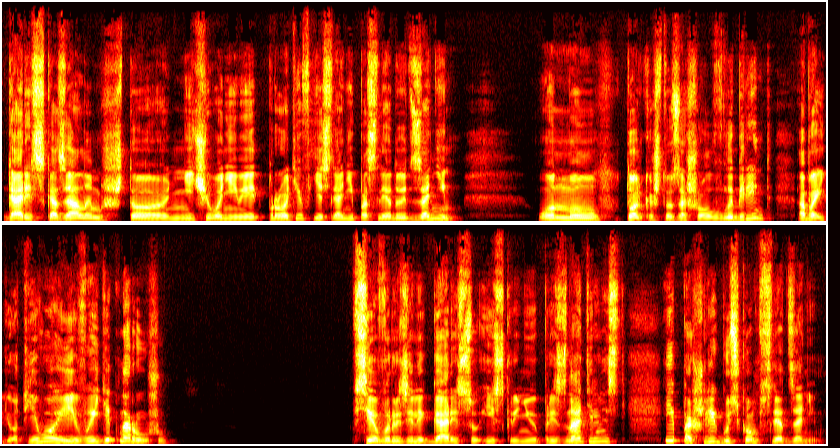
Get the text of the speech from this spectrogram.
Гаррис сказал им, что ничего не имеет против, если они последуют за ним. Он, мол, только что зашел в лабиринт, обойдет его и выйдет наружу. Все выразили Гаррису искреннюю признательность и пошли гуськом вслед за ним.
